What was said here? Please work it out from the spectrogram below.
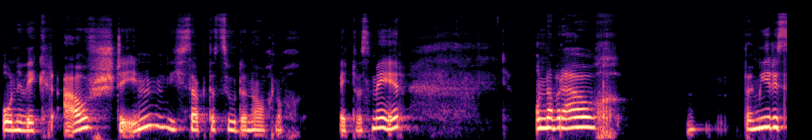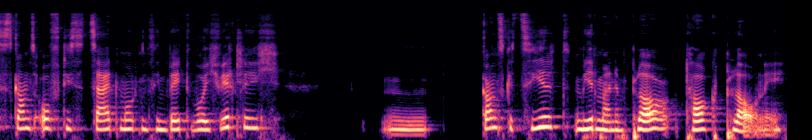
ohne Wecker aufstehen. Ich sage dazu danach noch etwas mehr. Und aber auch, bei mir ist es ganz oft diese Zeit morgens im Bett, wo ich wirklich ganz gezielt mir meinen Pla Tag plane,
